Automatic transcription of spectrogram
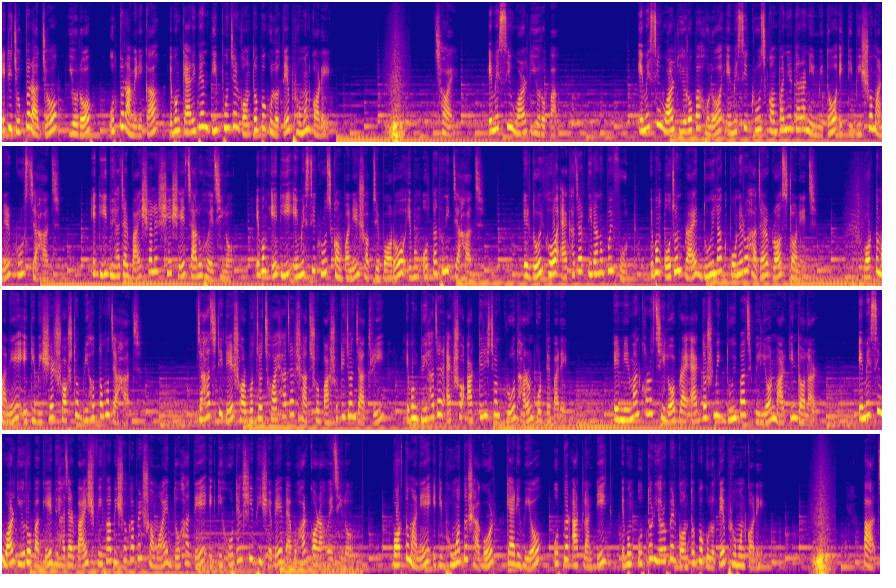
এটি যুক্তরাজ্য, ইউরোপ, উত্তর আমেরিকা এবং ক্যারিবিয়ান দ্বীপপুঞ্জের গন্তব্যগুলোতে ভ্রমণ করে। ছয় MSC World Europa MSC World Europa হল এমএসসি ক্রুজ কোম্পানির দ্বারা নির্মিত একটি বিশ্বমানের ক্রুজ জাহাজ। এটি দুই হাজার বাইশ সালের শেষে চালু হয়েছিল এবং এটি এমএসসি ক্রুজ কোম্পানির সবচেয়ে বড় এবং অত্যাধুনিক জাহাজ। এর দৈর্ঘ্য এক হাজার তিরানব্বই ফুট এবং ওজন প্রায় দুই লাখ পনেরো হাজার গ্রস টনেজ। বর্তমানে এটি বিশ্বের ষষ্ঠ বৃহত্তম জাহাজ। জাহাজটিতে সর্বোচ্চ ছয় হাজার সাতশো বাষট্টি জন যাত্রী এবং দুই হাজার একশো আটত্রিশ জন ক্রু ধারণ করতে পারে। এর নির্মাণ খরচ ছিল প্রায় এক দশমিক দুই পাঁচ বিলিয়ন মার্কিন ডলার। এমএসসি ওয়ার্ল্ড ইউরোপাকে দুই হাজার বাইশ ফিফা বিশ্বকাপের সময় দোহাতে একটি হোটেল শিপ হিসেবে ব্যবহার করা হয়েছিল। বর্তমানে এটি ভূমধ্য সাগর, ক্যারিবীয়, উত্তর আটলান্টিক এবং উত্তর ইউরোপের গন্তব্যগুলোতে ভ্রমণ করে। পাঁচ,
